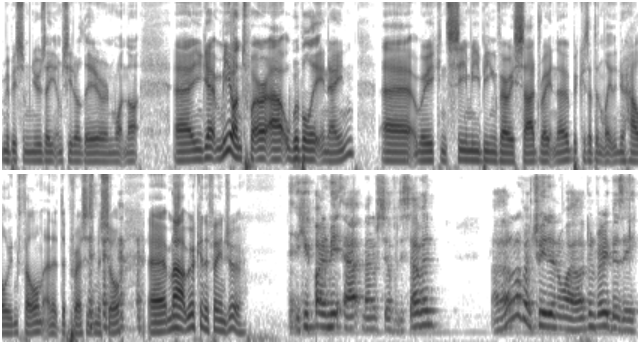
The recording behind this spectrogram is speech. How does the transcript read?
maybe some news items here or there and whatnot. Uh, you can get me on Twitter at Wibble89. Uh, where you can see me being very sad right now because I didn't like the new Halloween film and it depresses me so. Uh, Matt, where can they find you? You can find me at Man of Steel 57. I don't know if I've tweeted in a while. I've been very busy.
